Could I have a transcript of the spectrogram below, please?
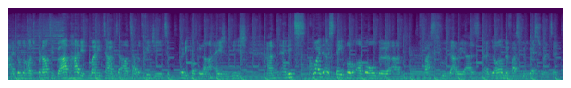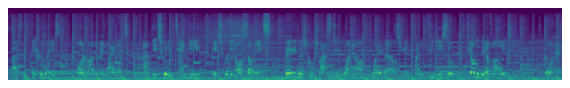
I don't know how to pronounce it, but I've had it many times outside of Fiji. It's a pretty popular Asian dish, um, and it's quite a staple of all the um, fast food areas, uh, all the fast food restaurants and fast food takeaways all around the main island. Um, it's really tangy, it's really awesome, and it's very much contrast to what else, whatever else you can find in Fiji. So if you want a bit of variety, go ahead,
